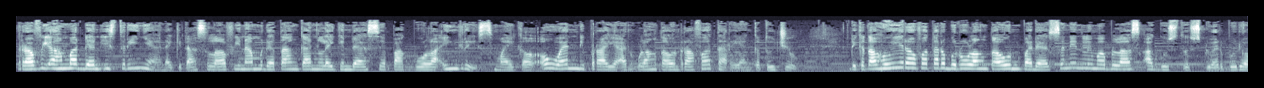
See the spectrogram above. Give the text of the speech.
Raffi Ahmad dan istrinya Nagita Slavina mendatangkan legenda sepak bola Inggris Michael Owen di perayaan ulang tahun Rafathar yang ketujuh. Diketahui Rafathar berulang tahun pada Senin 15 Agustus 2022.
